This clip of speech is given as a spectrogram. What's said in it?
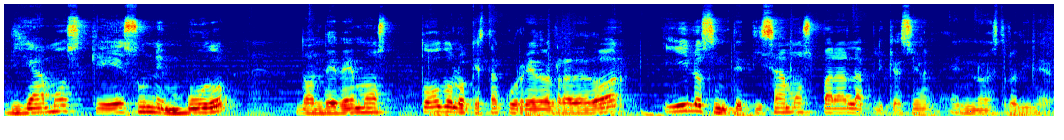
Digamos que es un embudo donde vemos todo lo que está ocurriendo alrededor y lo sintetizamos para la aplicación en nuestro dinero.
